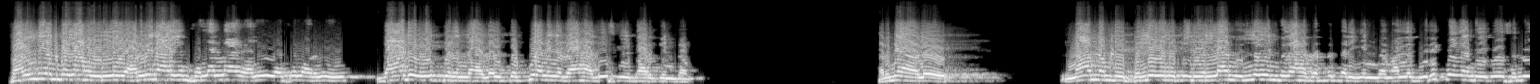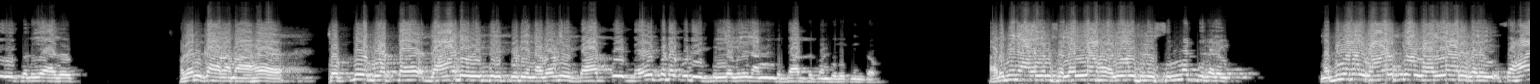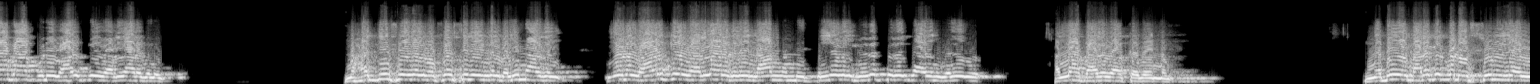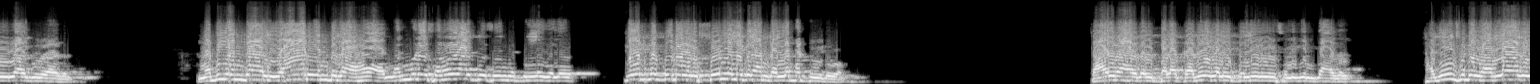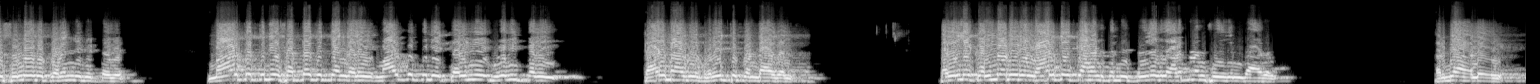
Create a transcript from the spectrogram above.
பள்ளி என்பதாக இல்லை. அருவிநாயகம் செல்லல்லாய் அலுவலகம் அவர்கள் தாடி வைத்திருந்தார்கள். தொப்பி அணிந்ததாக அதிசயில் பார்க்கின்றோம். அருமையாவளே நாம் நம்முடைய பிள்ளைகளுக்கு இது எல்லாம் இல்லை என்பதாக கற்றுத் தருகின்றோம் அல்லது இருக்கிறது என்று கூட சொல்லுவது கிடையாது அதன் காரணமாக தொப்பி போட்ட தாடி வைத்திருக்கக்கூடிய நபர்களை பார்த்து பயப்படக்கூடிய பிள்ளைகளை நாம் இன்று பார்த்துக் கொண்டிருக்கின்றோம். அருமையாளர்கள் செல்லல்லாக அலுவலக சுண்ணத்துகளை நபிகளை வாழ்க்கை வரலாறுகளை சஹாபாக்குடைய வாழ்க்கை வரலாறுகளை மஹத்தீசுகள் முஃபஸ்ஸிரீன்கள் வலிமார்கள் இவருடைய வாழ்க்கை வரலாறுகளை நாம் நம்முடைய பிள்ளைகள் எடுத்துரைக்காத விளைவு அல்லாஹ் பாதுகாக்க வேண்டும். நபியை மறக்கக்கூடிய சூழ்நிலையை உருவாக்குவார்கள். நபி என்றால் யார் என்பதாக நம்முடைய சமுதாயத்தை சேர்ந்த பிள்ளைகளை கேட்கக்கூடிய ஒரு சூழ்நிலைக்கு நாம் தள்ளப்பட்டு விடுவோம். தாய்மார்கள் பல கதைகளை பிள்ளைகள் சொல்கின்றார்கள். ஹதீசுடைய வரலாறு சொல்வது குறைஞ்சு விட்டது. மார்க்கத்துடைய சட்ட திட்டங்களை மார்க்கத்துடைய கல்வியை போதிப்பதை தாய்மார்கள் குறைத்துக் கொண்டார்கள். பள்ளி கல்லூரிகள் வாழ்க்கைக்காக தன்னுடைய பிள்ளைகளை அர்ப்பணம் செய்கின்றார்கள். அருமையாளே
